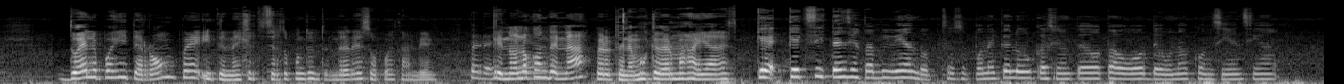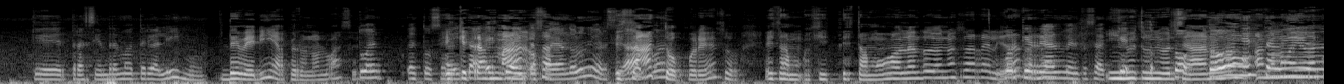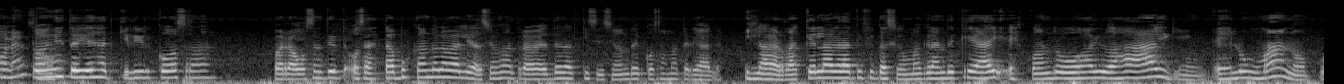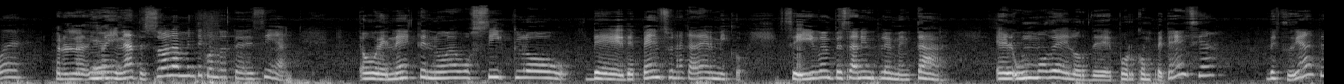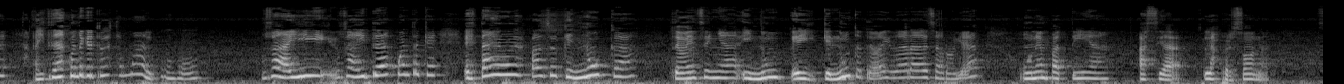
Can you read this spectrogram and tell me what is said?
duele pues y te rompe y tenés que a cierto punto entender eso pues también. Pero Que no lo condenás, pero tenemos que ver más allá de eso. ¿Qué, ¿Qué existencia estás viviendo? Se supone que la educación te dota vos de una conciencia que trasciende el materialismo. Debería, pero no lo hace. Tú, en- entonces, Es que está, estás mal, está o sea, la universidad. Exacto, pues. por eso. Estamos, estamos hablando de nuestra realidad. Porque también. realmente, o sea, y que nuestra universidad no, no nos ayuda con eso. Todo en esta vida es adquirir cosas para vos sentirte, o sea, estás buscando la validación a través de la adquisición de cosas materiales. Y la verdad que la gratificación más grande que hay es cuando vos ayudas a alguien, es lo humano, pues. Pero lo- imagínate, solamente cuando te decían, o en este nuevo ciclo de, de pensum académico, se iba a empezar a implementar el- un modelo de por competencia de estudiantes, ahí te das cuenta que todo está mal. Ujú. O sea, ahí, o sea, ahí te das cuenta que estás en un espacio que nunca te va a enseñar y, nun- y que nunca te va a ayudar a desarrollar una empatía hacia las personas.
